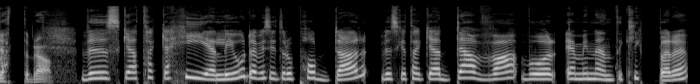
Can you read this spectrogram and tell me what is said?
Jättebra. Vi ska tacka Helio där vi sitter och poddar. Vi ska tacka Dava, vår eminente klippare.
